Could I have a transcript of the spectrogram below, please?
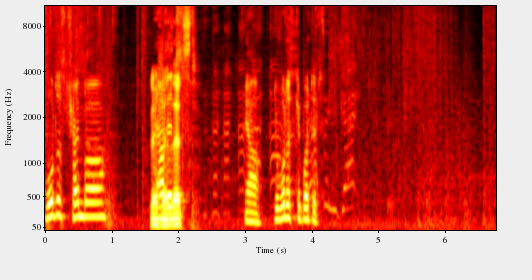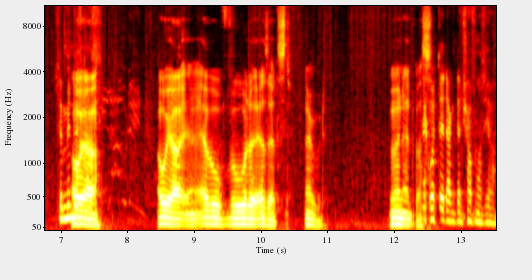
wurdest scheinbar. Vielleicht Ja, jetzt- ersetzt. Ja, du wurdest gebottet. Zumindest Oh ja. das. Oh ja, er wu- wurde ersetzt. Na gut. Immerhin Ja, etwas. Gott sei Dank, dann schaffen wir es ja.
